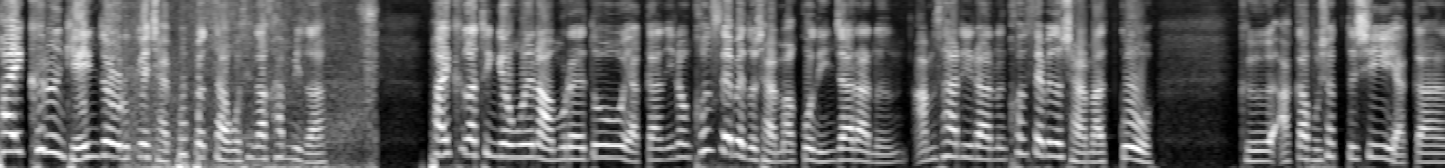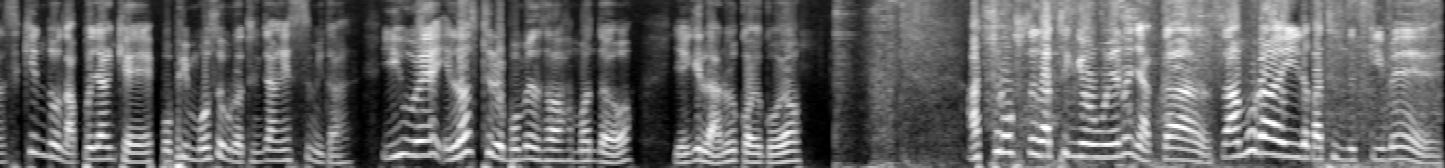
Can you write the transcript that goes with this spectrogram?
파이크는 개인적으로 꽤 잘 뽑혔다고 생각합니다. 파이크 같은 경우에는 아무래도 약간 이런 컨셉에도 잘 맞고 닌자라는 암살이라는 컨셉에도 잘 맞고 그 아까 보셨듯이 약간 스킨도 나쁘지 않게 뽑힌 모습으로 등장했습니다. 이후에 일러스트를 보면서 한 번 더 얘기를 나눌 거고요. 아트록스 같은 경우에는 약간 사무라이 같은 느낌의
